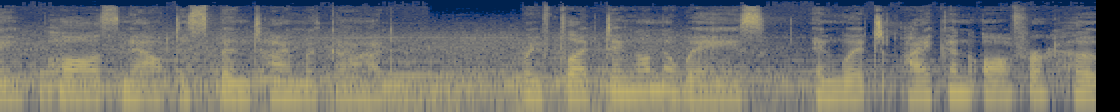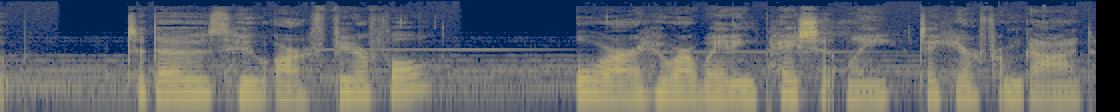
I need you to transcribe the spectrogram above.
I pause now to spend time with God, reflecting on the ways in which I can offer hope to those who are fearful or who are waiting patiently to hear from God.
